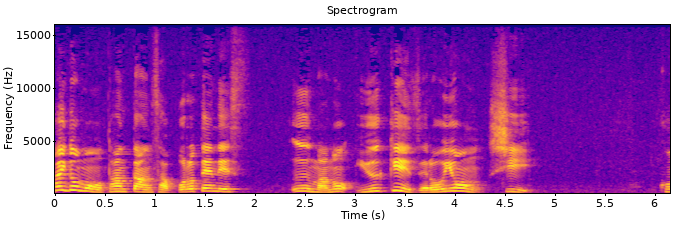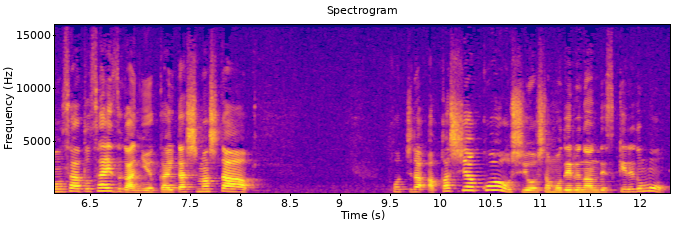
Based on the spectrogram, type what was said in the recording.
はいどうもタンタン札幌店です。ウーマの UK04C コンサートサイズが入荷いたしました。こちらアカシアコアを使用したモデルなんですけれども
